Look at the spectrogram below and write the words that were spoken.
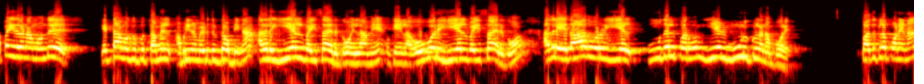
அப்ப இதுல நம்ம வந்து எட்டாம் வகுப்பு தமிழ் அப்படின்னு நம்ம எடுத்துக்கிட்டோம் அப்படின்னா அதுல இயல் வயசா இருக்கும் எல்லாமே ஓகேங்களா? ஒவ்வொரு இயல் வயசா இருக்கும். அதுல ஏதாவது ஒரு இயல் முதல் பருவம் இயல் மூணுக்குள்ள நான் போறேன். இப்போ அதுக்குள்ள போனேன்னா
